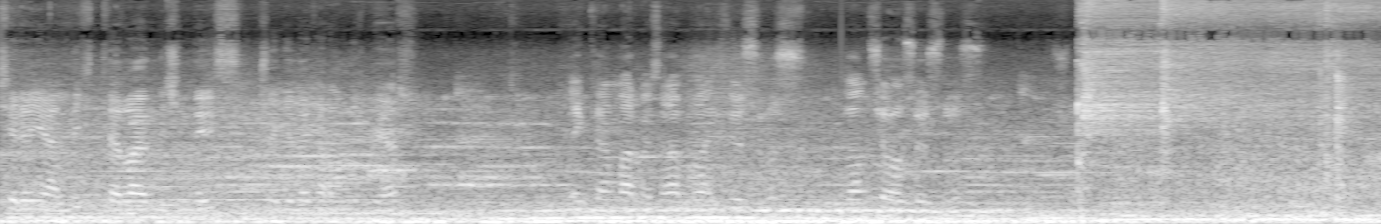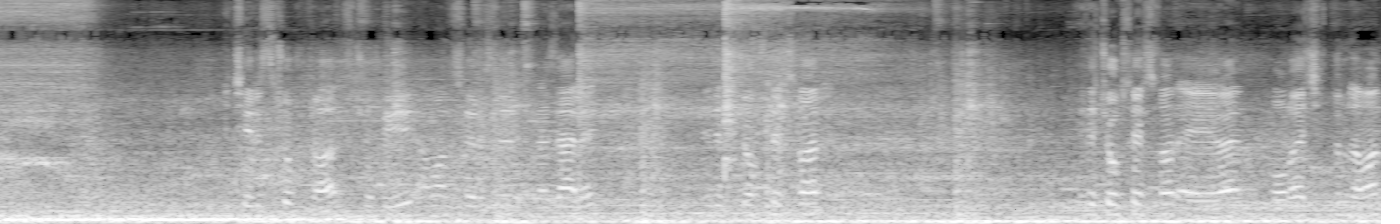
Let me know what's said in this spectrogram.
içeriye geldik. Terrorite'ın içindeyiz. Bu şekilde karanlık bir yer. Ekran var mesela. Buradan izliyorsunuz. Buradan tuşa basıyorsunuz. İçerisi çok rahat, çok iyi ama dışarısı rezalet. Bir de çok ses var. Bir de çok ses var. Ee, ben oraya çıktığım zaman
